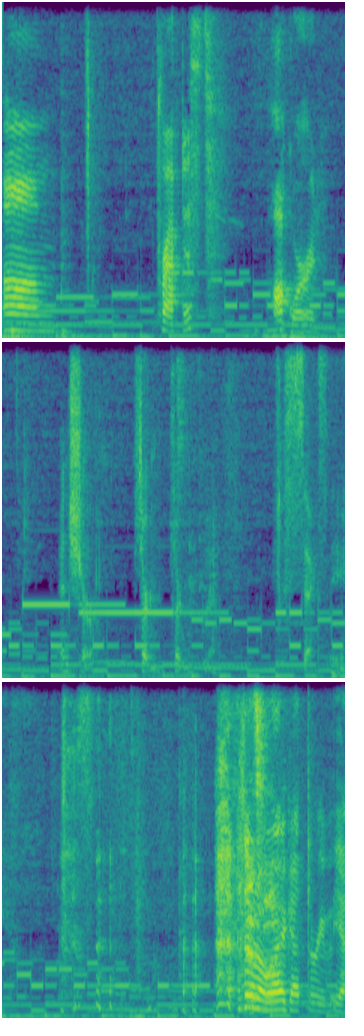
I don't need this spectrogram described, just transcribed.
Um, practiced, awkward, and sure. Certain, certain, yeah. Sexy. I don't know where I got three, but yeah.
